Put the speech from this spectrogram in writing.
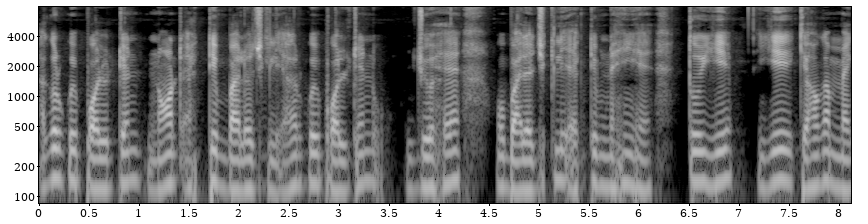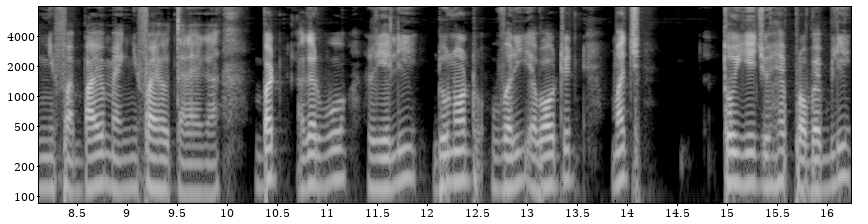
अगर कोई पॉल्यूटेंट नॉट एक्टिव बायोलॉजिकली अगर कोई पॉल्यूटेंट जो है, वो बायोलॉजिकली एक्टिव नहीं है तो ये ये क्या होगा? मैग्नीफाई बायो मैग्नीफाई होता रहेगा। बट अगर वो really do not worry about it much तो ये जो है probably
